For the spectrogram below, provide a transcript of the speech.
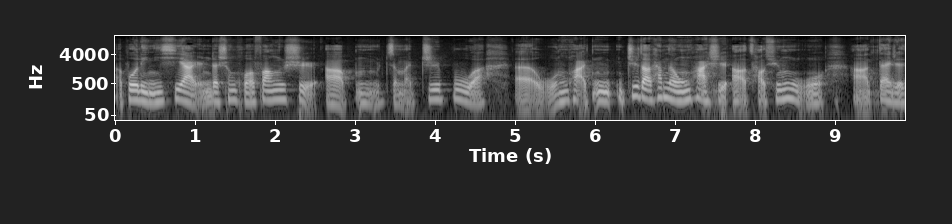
呃波利尼西亚人的生活方式啊，嗯，怎么织布啊，呃，文化，嗯你知道他们的文化是啊，草裙舞啊，带着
